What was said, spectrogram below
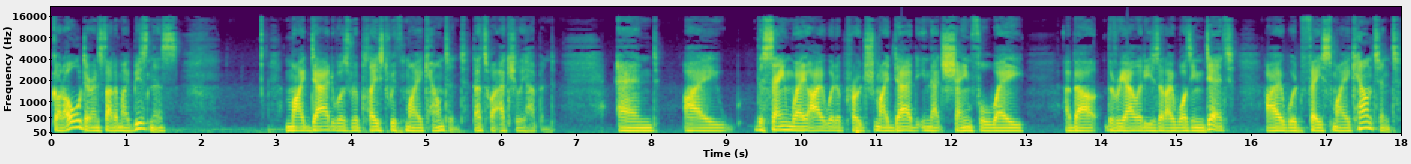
got older and started my business, my dad was replaced with my accountant. That's what actually happened. And I, the same way I would approach my dad in that shameful way about the realities that I was in debt, I would face my accountant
